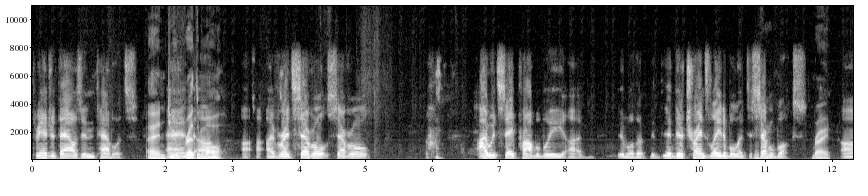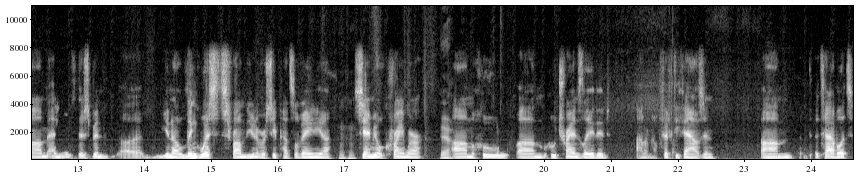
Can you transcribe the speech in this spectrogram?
300,000 tablets. And you've read them all. I- I've read several, several. I would say probably, uh, well, the, they're translatable into several Mm-hmm. books. Right. Um, and there's, there's been, uh, you know, linguists from the University of Pennsylvania, Mhm. Samuel Kramer, Yeah. um, who um, who translated, I don't know, fifty thousand um, tablets,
